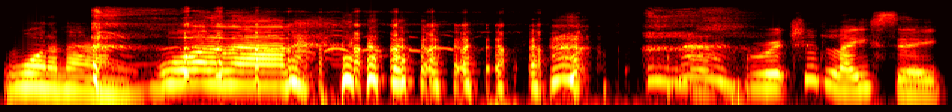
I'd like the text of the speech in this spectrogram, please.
What a man. What a man. Richard Lacey.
